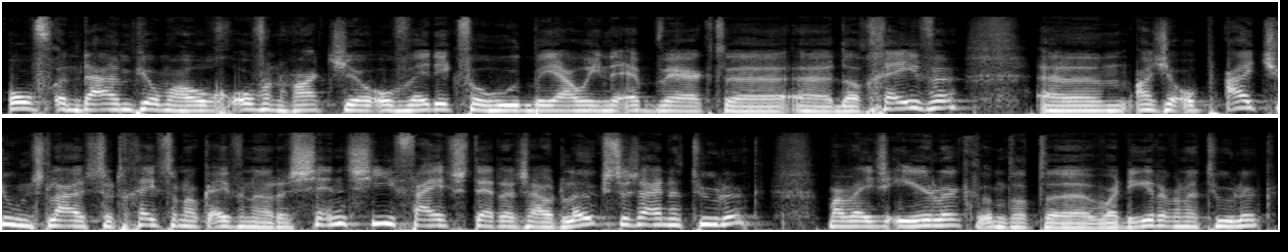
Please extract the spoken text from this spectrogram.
of een duimpje omhoog of een hartje of weet ik veel hoe het bij jou in de app werkt, uh, dat geven. Um, als je op iTunes luistert, geef dan ook even een recensie. Vijf sterren zou het leukste zijn natuurlijk. Maar wees eerlijk, want dat uh, waarderen we natuurlijk.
